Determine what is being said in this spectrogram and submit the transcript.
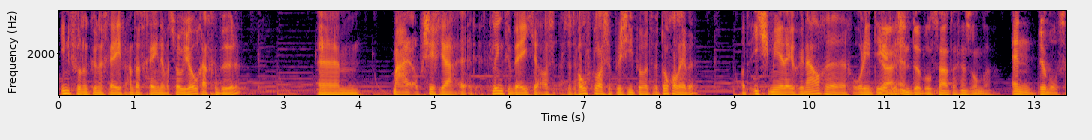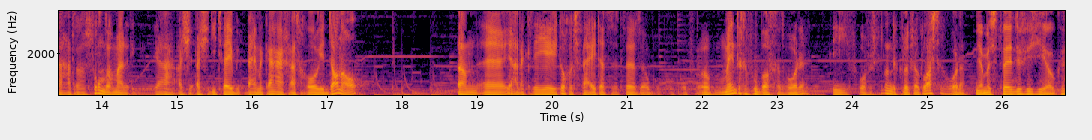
invulling kunnen geven aan datgene wat sowieso gaat gebeuren. Ehm, maar op zich, ja, het, het klinkt een beetje als, als het hoofdklasseprincipe wat we toch al hebben. Wat ietsje meer regionaal ge- georiënteerd Ja, is. en dubbel, zaterdag en zondag. En dubbel zaterdag en zondag. Maar ja, als je, als je die twee bij elkaar gaat gooien dan al... dan, eh, ja, dan creëer je toch het feit dat het op, op, op, op momenten gevoetbald gaat worden... die voor verschillende clubs ook lastig worden. Ja, maar het is tweede divisie ook, hè?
